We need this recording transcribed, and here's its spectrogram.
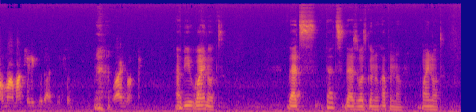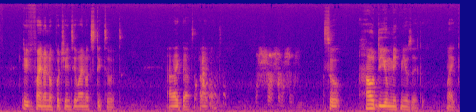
um, I'm actually good at this. So why not? Have you? Why not? That's that's that's what's gonna happen now. Why not? If you find an opportunity, why not stick to it? I like that. I like that. So, how do you make music? Like,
